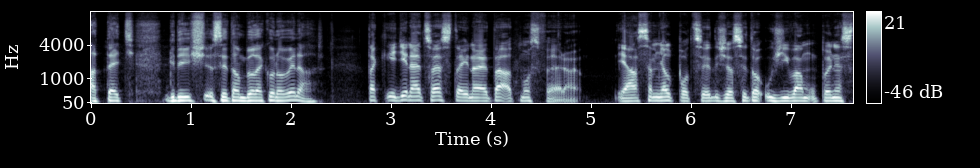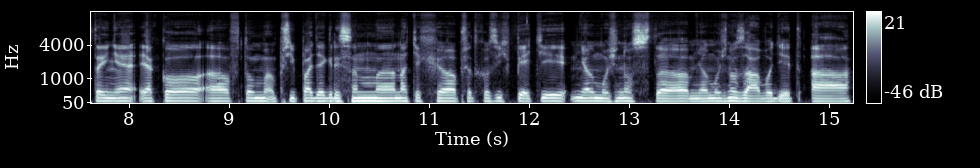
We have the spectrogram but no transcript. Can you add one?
a teď, když jsi tam byl jako novinář. Tak jediné, co je stejné, je ta atmosféra. Já jsem měl pocit, že si to užívám úplně stejně jako eh, v tom případě, kdy jsem na těch eh, předchozích pěti měl možnost, eh, měl možnost závodit a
